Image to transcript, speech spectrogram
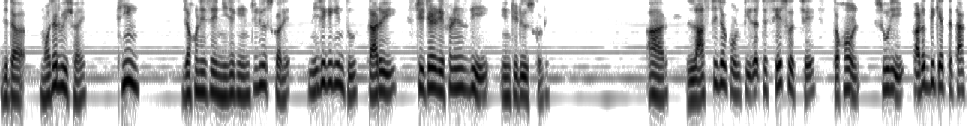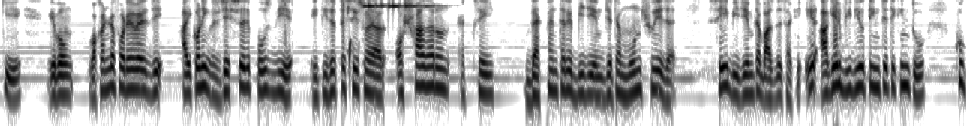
যেটা মজার বিষয় থিং যখন এসে নিজেকে ইন্ট্রোডিউস করে, নিজেকে কিন্তু তারই স্ট্রিটের রেফারেন্স দিয়েই ইন্ট্রোডিউস করে। আর লাস্টে যখন টিজারটা শেষ হচ্ছে, তখন সুরি কারোর দিকে একটা তাকিয়ে এবং ওয়াকান্ডা ফরেভারের যে আইকনিক জেস্টারে পোস্ট দিয়ে এই টিজারটা শেষ হয় আর অসাধারণ এক সেই ব্ল্যাক প্যান্থারের বিজিএম যেটা মন ছুঁয়ে যায়, সেই বিজিএমটা বাজতে থাকে। এর আগের ভিডিও তিনটেতে কিন্তু খুব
